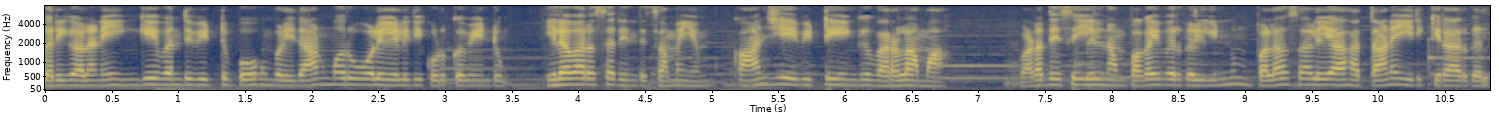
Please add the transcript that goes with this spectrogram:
கரிகாலனை இங்கே வந்து விட்டு போகும்படிதான் மறு ஓலை எழுதி கொடுக்க வேண்டும். இளவரசர் இந்த சமயம் காஞ்சியை விட்டு இங்கு வரலாமா? வடதிசையில் நம் பகைவர்கள் இன்னும் பலசாலியாகத்தானே இருக்கிறார்கள்.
